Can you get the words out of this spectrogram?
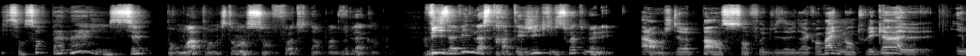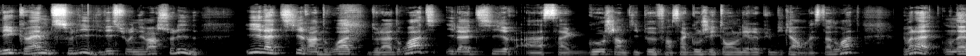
Il s'en sort pas mal. C'est pour moi, pour l'instant, un sans faute d'un point de vue de la campagne. Vis-à-vis de la stratégie qu'il souhaite mener. Alors, je dirais pas un sans faute vis-à-vis de la campagne, mais en tous les cas, euh, il est quand même solide. Il est sur une démarche solide. Il attire à droite de la droite, il attire à sa gauche un petit peu, enfin sa gauche étant les républicains, on reste à droite. Mais voilà, on a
